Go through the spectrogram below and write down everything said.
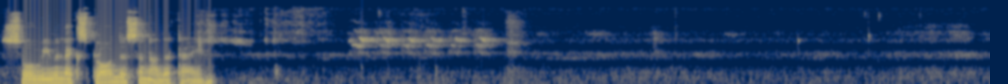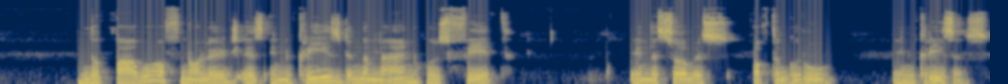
So, we will explore this another time. The power of knowledge is increased in the man whose faith in the service of the Guru increases.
